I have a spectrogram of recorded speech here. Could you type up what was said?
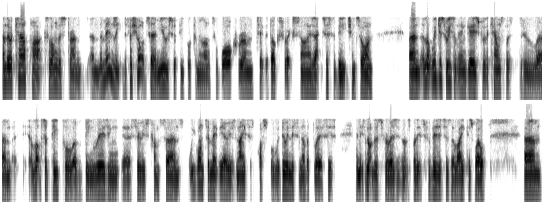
and there are car parks along the Strand, and they're mainly they're for short-term use for people coming along to walk, run, take the dogs for exercise, access the beach, and so on. And look, we've just recently engaged with the councillors who, um, lots of people have been raising uh, serious concerns. We want to make the area as nice as possible. We're doing this in other places, and it's not just for residents, but it's for visitors alike as well. Um,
